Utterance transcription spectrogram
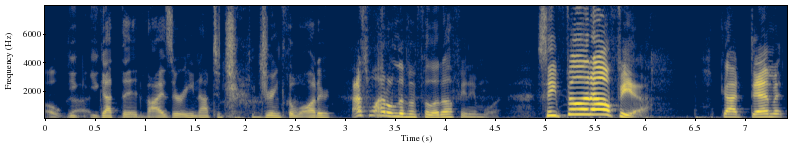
Oh You, god. you got the advisory not to drink the water. That's why I don't live in Philadelphia anymore. See, Philadelphia. God damn it.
